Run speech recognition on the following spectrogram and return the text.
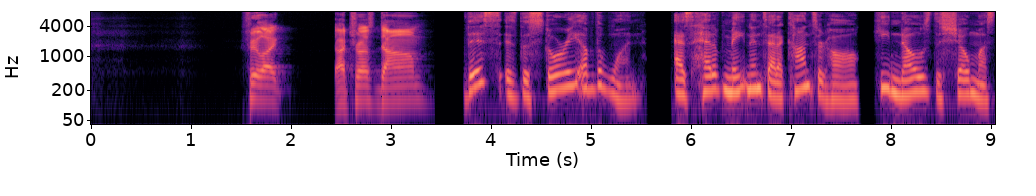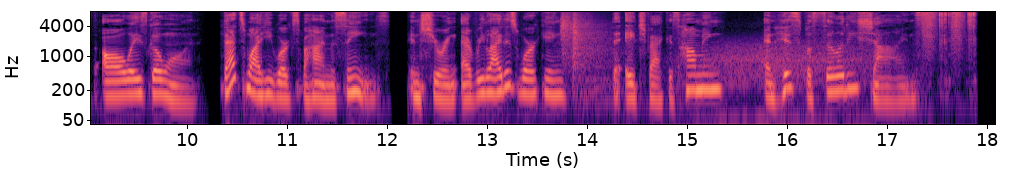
I feel like I trust Dom. This is the story of the one. As head of maintenance at a concert hall, he knows the show must always go on. That's why he works behind the scenes, ensuring every light is working, the HVAC is humming, and his facility shines.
